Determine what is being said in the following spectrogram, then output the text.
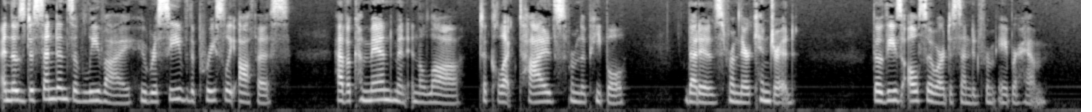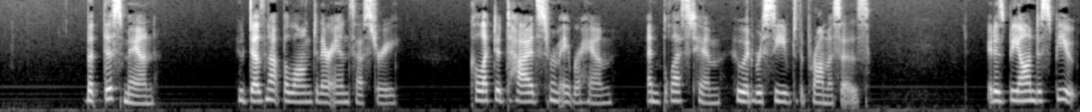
And those descendants of Levi who receive the priestly office have a commandment in the law to collect tithes from the people, that is, from their kindred though these also are descended from Abraham. But this man, who does not belong to their ancestry, collected tithes from Abraham and blessed him who had received the promises. It is beyond dispute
